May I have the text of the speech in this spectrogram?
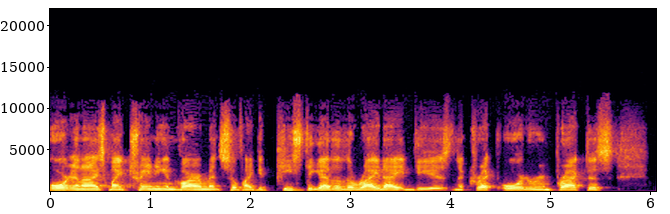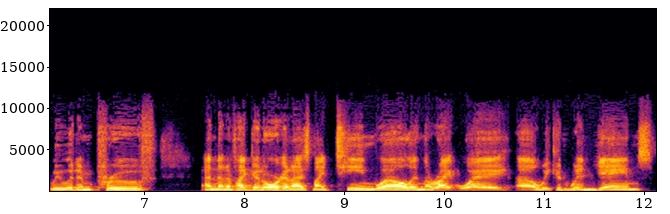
organize my training environment so if I could piece together the right ideas in the correct order in practice, we would improve. And then if I could organize my team well in the right way, uh, we could win games.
